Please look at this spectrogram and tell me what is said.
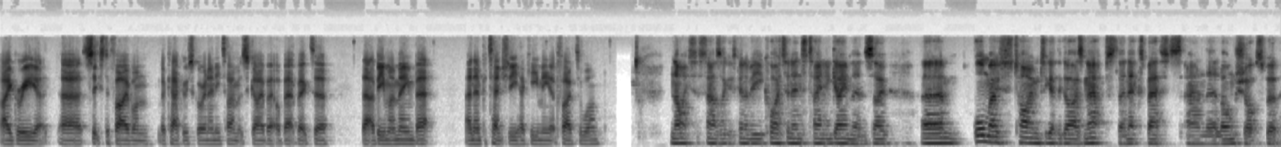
I agree. At, uh, six to five on Lukaku scoring any time at Sky Bet or BetVictor, that would be my main bet, and then potentially Hakimi at five to one. Nice. It sounds like it's going to be quite an entertaining game then. So um, almost time to get the guys' naps, their next bests, and their long shots. But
